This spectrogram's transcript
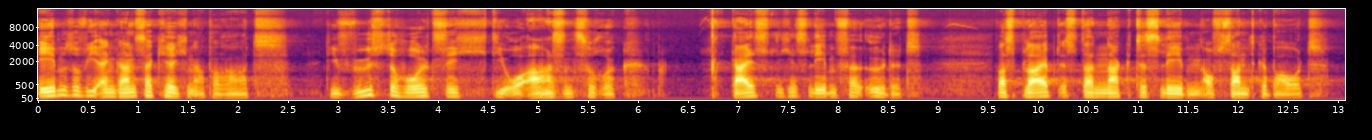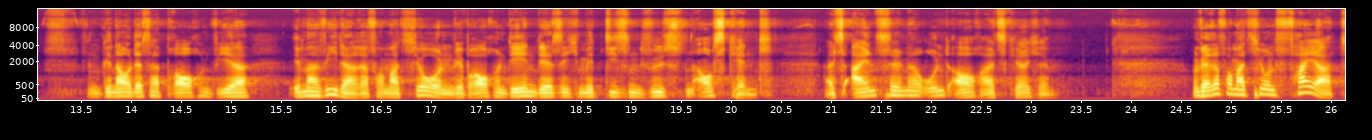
ebenso wie ein ganzer Kirchenapparat. Die Wüste holt sich die Oasen zurück. Geistliches Leben verödet. Was bleibt, ist dann nacktes Leben auf Sand gebaut. Und genau deshalb brauchen wir immer wieder Reformation. Wir brauchen den, der sich mit diesen Wüsten auskennt, als Einzelne und auch als Kirche. Und wer Reformation feiert,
